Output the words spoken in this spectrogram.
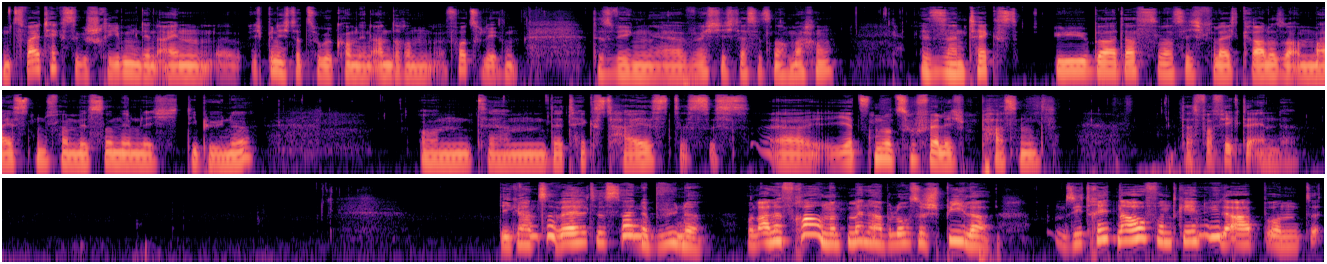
ähm, zwei Texte geschrieben. Den einen, äh, ich bin nicht dazu gekommen, den anderen vorzulesen. Deswegen äh, möchte ich das jetzt noch machen. Es ist ein Text über das, was ich vielleicht gerade so am meisten vermisse, nämlich die Bühne. Und ähm, der Text heißt, es ist äh, jetzt nur zufällig passend, das verfickte Ende. Die ganze Welt ist eine Bühne und alle Frauen und Männer bloße Spieler. Sie treten auf und gehen wieder ab und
